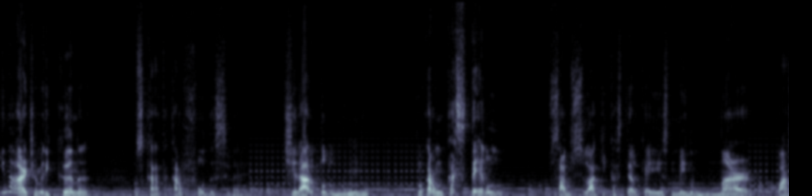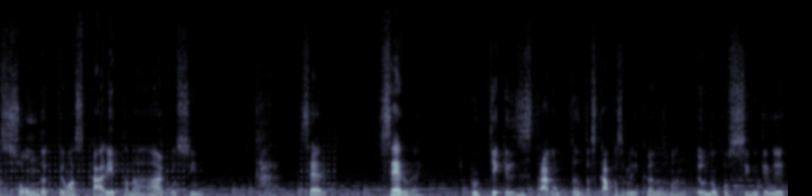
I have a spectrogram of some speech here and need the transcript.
E na arte americana, os caras tacaram foda-se, velho. Tiraram todo mundo, colocaram um castelo, sabe-se lá que castelo que é esse, no meio do mar, com as ondas que tem umas caretas na água assim. Cara, sério, sério, velho. Por que, que eles estragam tanto as capas americanas, mano? Eu não consigo entender.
